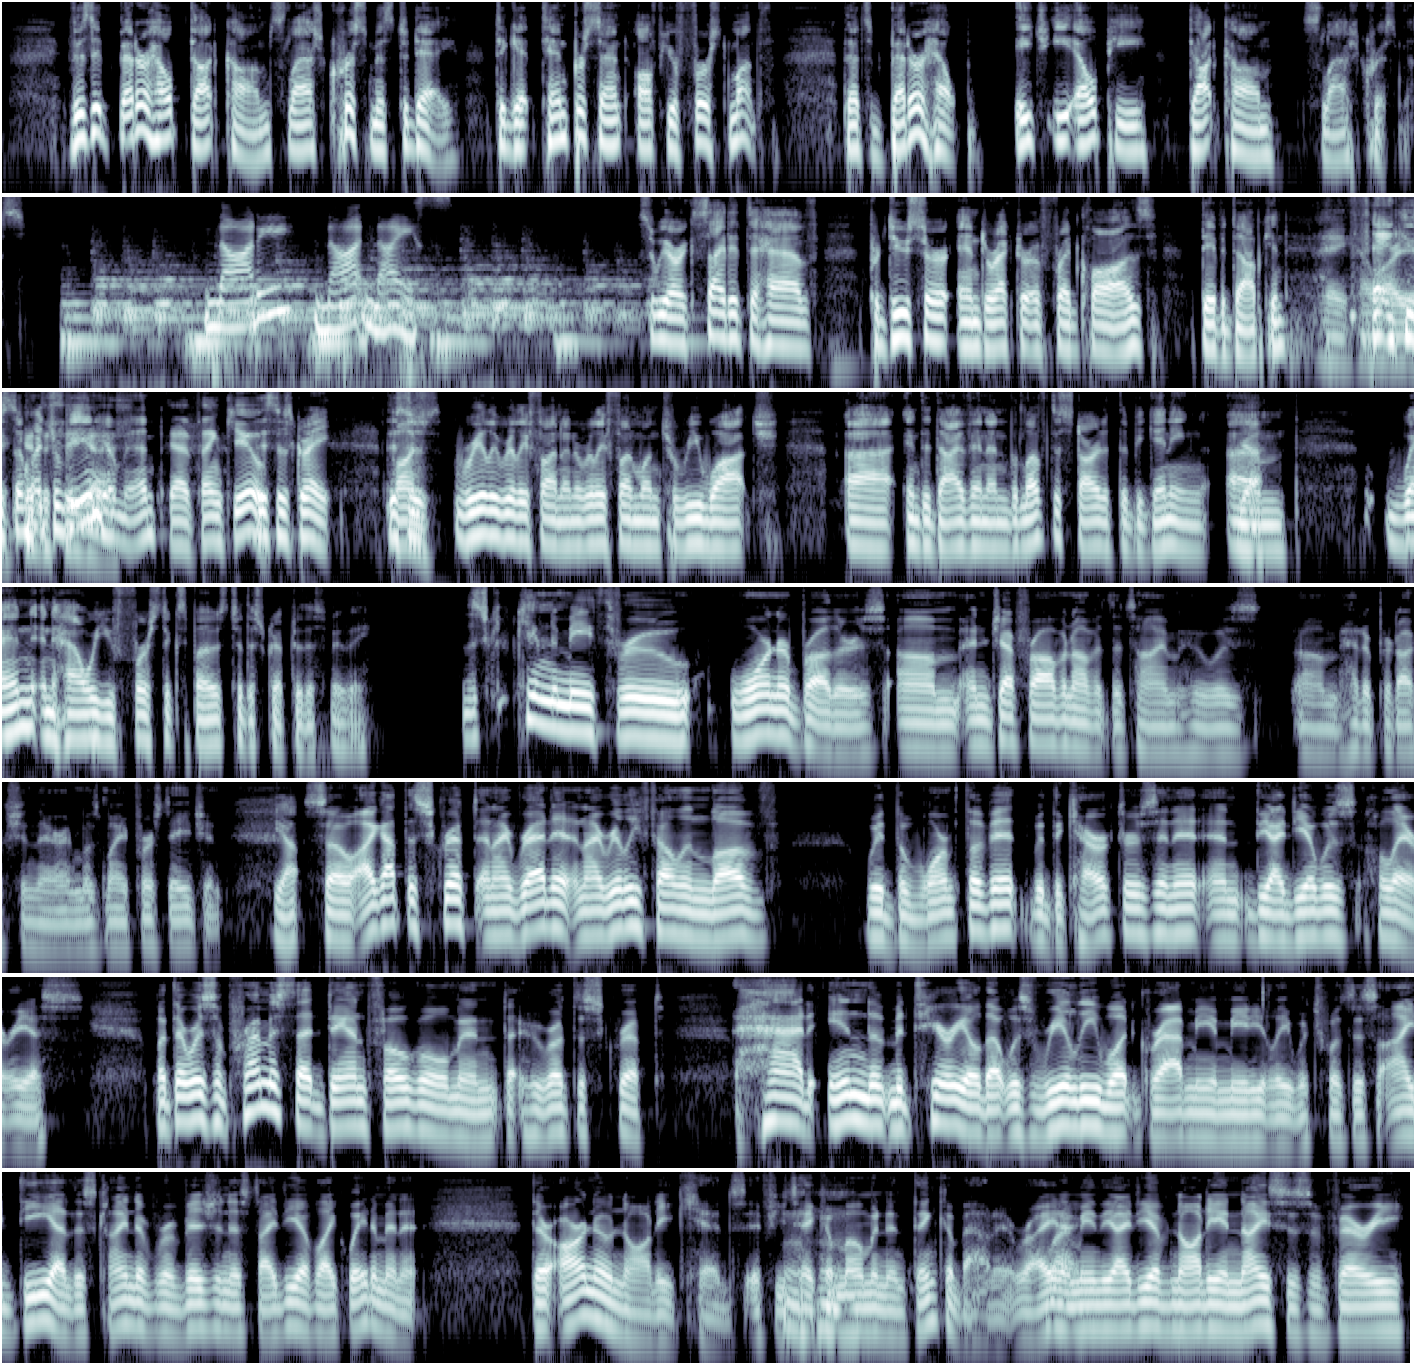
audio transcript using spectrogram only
Visit betterhelp.com slash Christmas today to get 10% off your first month. That's betterhelp, H-E-L-P dot com slash Christmas. Naughty, not nice. So we are excited to have producer and director of Fred Claus, David Dobkin. Hey, how Thank are you so Good much for being here, man. Yeah, thank you. This is great. This Fun. is really, really fun and a really fun one to rewatch uh, and to dive in. And would love to start at the beginning. Um, When and how were you first exposed to the script of this movie? the script came to me through Warner Brothers um, and Jeff Robinov at the time, who was um, head of production there and was my first agent. Yep. So I got the script and I read it and I really fell in love with the warmth of it, with the characters in it, and the idea was hilarious. But there was a premise that Dan Fogelman, that, who wrote the script, had in the material that was really what grabbed me immediately, which was this idea, this kind of revisionist idea of like, wait a minute, there are no naughty kids if you take a mm-hmm. moment and think about it, right? I mean, the idea of naughty and nice is a very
